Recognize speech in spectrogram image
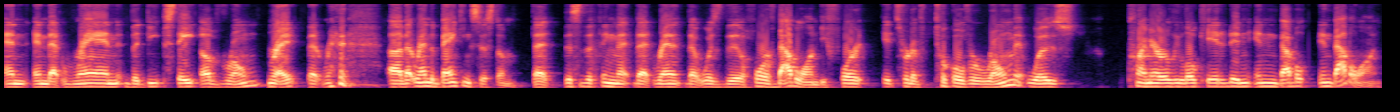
and and that ran the deep state of Rome, right? That ran uh, that ran the banking system. That this is the thing that that ran that was the whore of Babylon before it, it sort of took over Rome. It was primarily located in in, Babel, in Babylon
